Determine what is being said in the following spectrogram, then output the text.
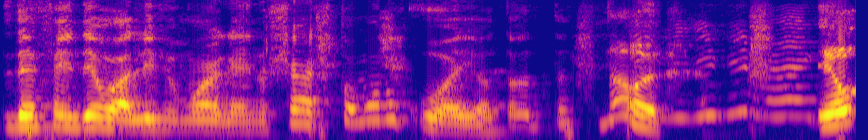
defendeu a Liv Morgan aí no chat tomou no cu aí, ó. Tô- tô- Não, Eu-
